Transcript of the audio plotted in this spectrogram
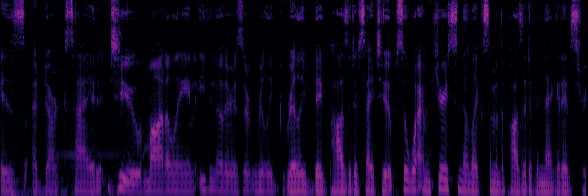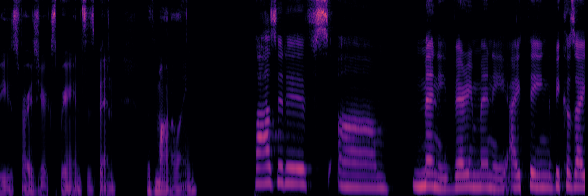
is a dark side to modeling, even though there is a really, really big positive side to it. So, what I'm curious to know, like some of the positive and negatives for you as far as your experience has been with modeling. positives um many very many i think because i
